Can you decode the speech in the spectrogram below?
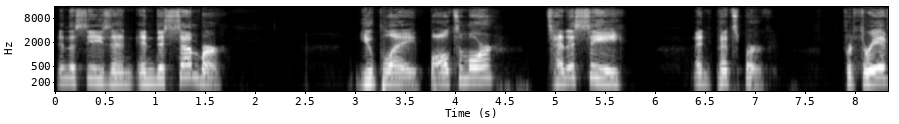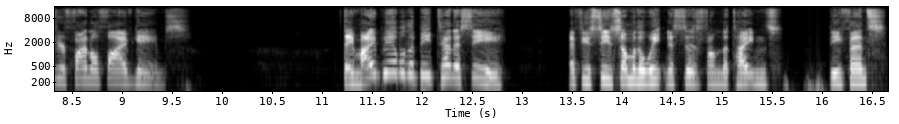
in the season, in December, you play Baltimore, Tennessee, and Pittsburgh for three of your final five games. They might be able to beat Tennessee if you see some of the weaknesses from the Titans defense.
